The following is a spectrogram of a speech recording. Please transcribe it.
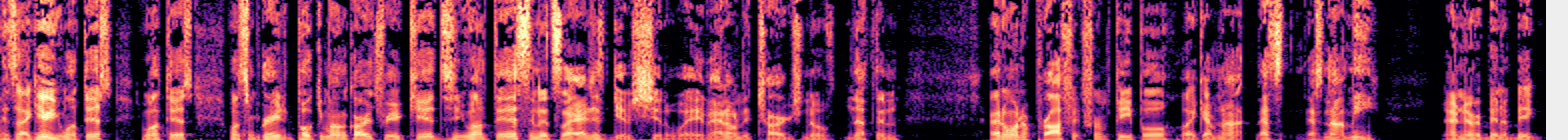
It's like, here, you want this? You want this? You want some graded Pokemon cards for your kids? You want this? And it's like, I just give shit away, man. I don't charge no nothing. I don't want to profit from people. Like I'm not. That's that's not me. I've never been a big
